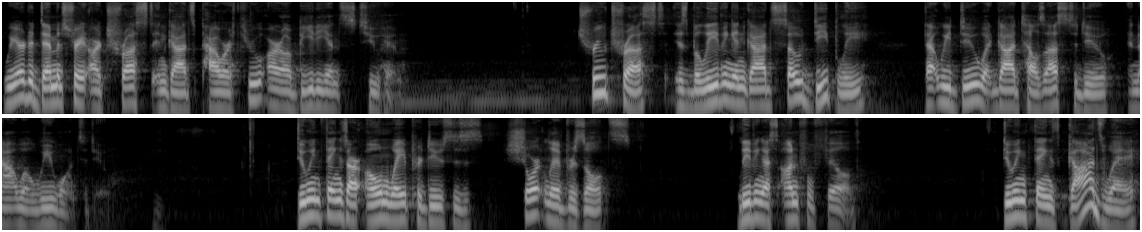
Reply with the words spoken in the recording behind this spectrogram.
We are to demonstrate our trust in God's power through our obedience to Him. True trust is believing in God so deeply that we do what God tells us to do and not what we want to do. Doing things our own way produces short lived results, leaving us unfulfilled. Doing things God's way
